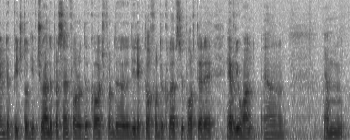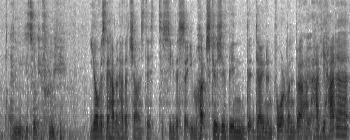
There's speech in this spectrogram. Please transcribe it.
am the pitch to give 200% for the coach, for the director, for the club, supporter, uh, everyone, uh, and and it's okay for me. You obviously haven't had a chance to, to see the city much because you've been d- down in Portland. But Yeah. have you had a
